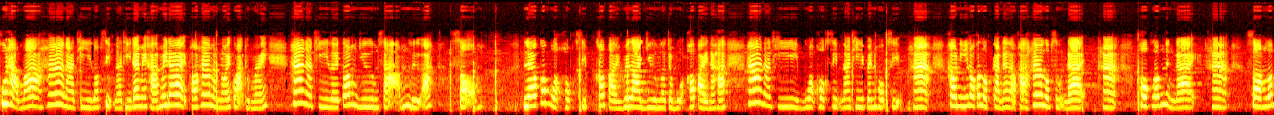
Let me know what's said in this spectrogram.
ครูถามว่า5นาทีลบ10นาทีได้ไหมคะ ไม่ได้ เพราะ5มันน้อยกว่าถูกไหม5นาทีเลยต้องยืม3เหลือ2 แล้วก็บวก 60 เข้าไป เวลายืมเราจะบวกเข้าไปนะคะ 5 นาทีบวก 60 นาทีเป็น 65 คราวนี้เราก็ลบกันได้แล้วค่ะ 5 ลบ 0 ได้ 5 6 ลบ 1 ได้ 5 2 ลบ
